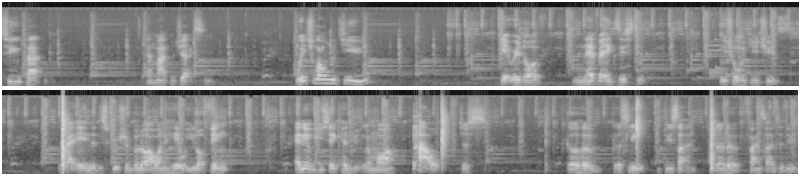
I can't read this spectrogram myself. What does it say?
Tupac, and Michael Jackson. Which one would you get rid of? Never existed. Which one would you choose? Write it in the description below. I want to hear what you lot think. Any of you say Kendrick Lamar, pow! Just go home, go sleep, do something. I don't know, find something to do.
